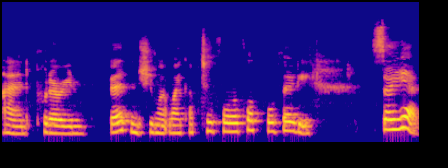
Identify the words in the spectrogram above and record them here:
and put her in bed, and she won't wake up till four o'clock, four thirty. So yeah,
